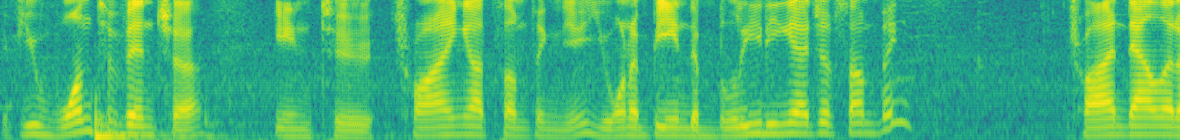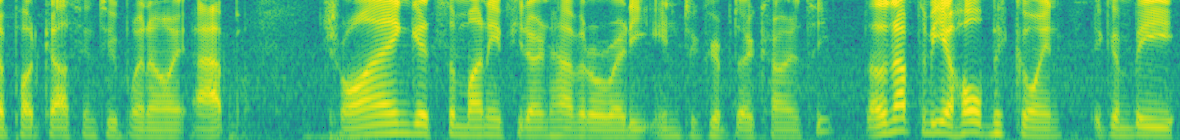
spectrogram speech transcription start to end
if you want to venture into trying out something new, you want to be in the bleeding edge of something, try and download a podcasting 2.0 app. Try and get some money if you don't have it already into cryptocurrency. Doesn't have to be a whole bitcoin. It can be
